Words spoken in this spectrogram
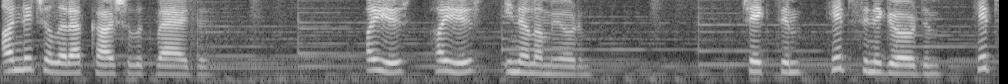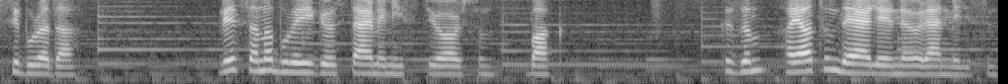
Anne çalarak karşılık verdi. Hayır, hayır, inanamıyorum. Çektim, hepsini gördüm, hepsi burada. Ve sana burayı göstermemi istiyorsun, bak. Kızım, hayatın değerlerini öğrenmelisin.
